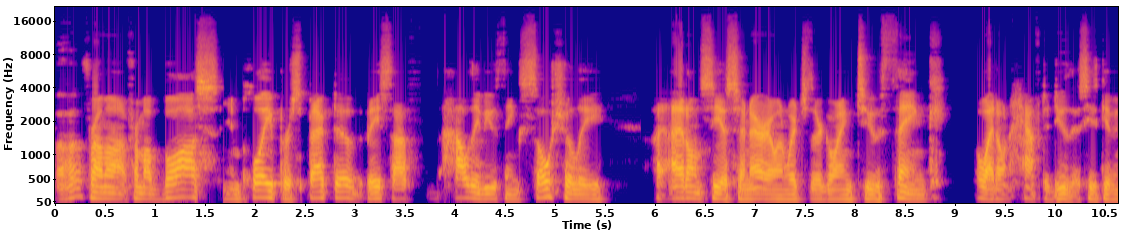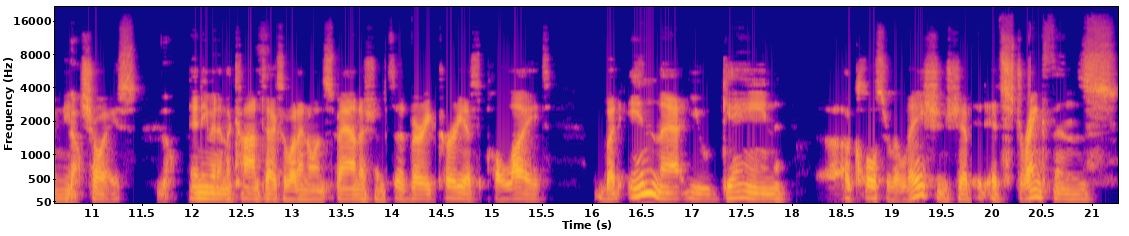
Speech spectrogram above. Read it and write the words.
uh-huh. from a from a boss employee perspective, based off how they view things socially, I, I, don't see a scenario in which they're going to think, "Oh, I don't have to do this. He's giving me no. a choice." No. And even in the context of what I know in Spanish, it's a very courteous, polite. But in that, you gain a closer relationship. It, it strengthens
